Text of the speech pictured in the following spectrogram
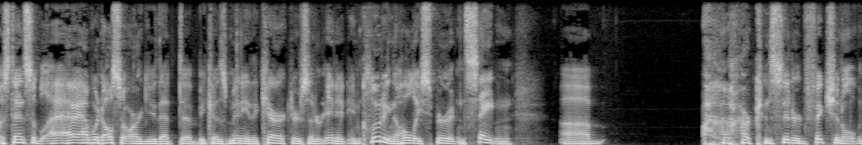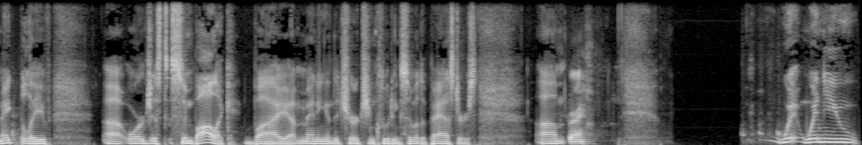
ostensibly, I, I would also argue that uh, because many of the characters that are in it, including the Holy Spirit and Satan, uh, are considered fictional make believe uh, or just symbolic by uh, many in the church, including some of the pastors. Um, right. When you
